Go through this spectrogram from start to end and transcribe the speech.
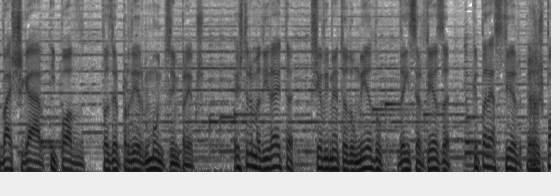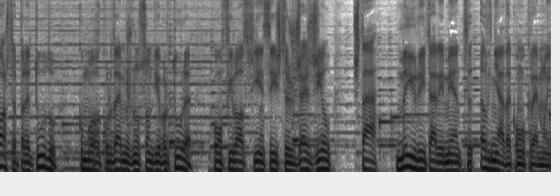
vai chegar e pode fazer perder muitos empregos. A extrema-direita se alimenta do medo, da incerteza, que parece ter resposta para tudo, como recordamos no som de abertura com o filósofo e ensaísta José Gil, está maioritariamente alinhada com o Kremlin.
